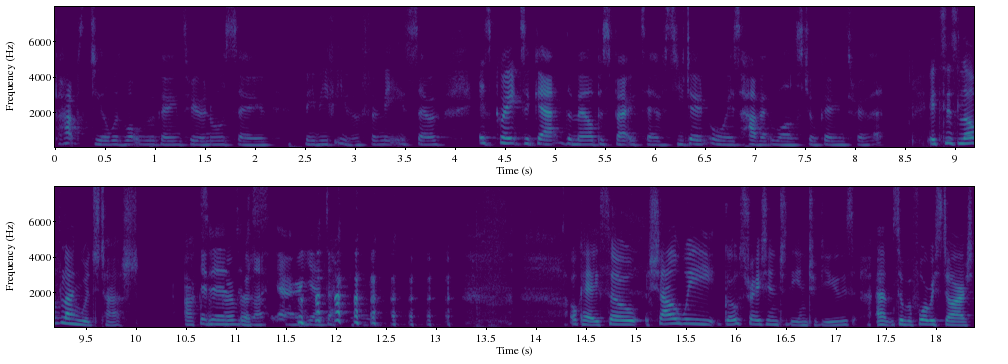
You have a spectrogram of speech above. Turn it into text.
perhaps deal with what we were going through and also maybe even for me so it's great to get the male perspectives you don't always have it whilst you're going through it it's his love language tash acts it of is, service like, yeah, yeah definitely Okay, so shall we go straight into the interviews? Um, so before we start,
